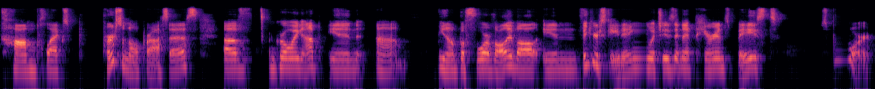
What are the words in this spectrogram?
complex personal process of growing up in um you know before volleyball in figure skating which is an appearance based sport.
